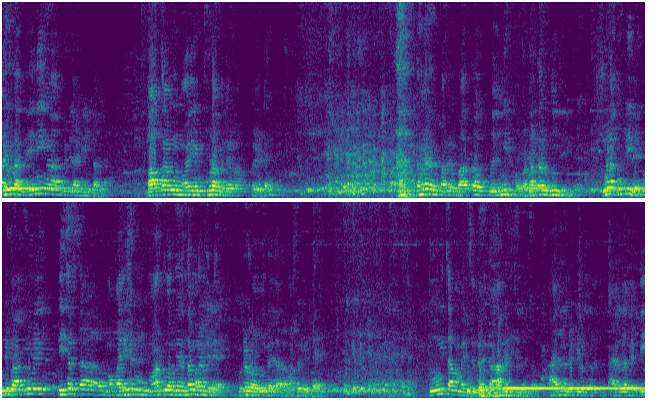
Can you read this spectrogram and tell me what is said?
അതുകൂടാതെ ഇനി നിങ്ങൾ ആ വീട്ടിൽ അടിയുണ്ടാവില്ല ഭർത്താവും ഭാര്യയും കൂടാൻ പറ്റണം ഒരു മിനിറ്റ് അങ്ങനെ പറഞ്ഞു ഭർത്താവ് പുളിങ്ങിപ്പോ ഭർത്താവ് ഒന്നും തിരിയില്ല നിങ്ങളെ കുട്ടിയില്ലേ? കുട്ടി ക്ലാസ് റൂമിൽ ടീച്ചർ പരീക്ഷ മാർക്ക് പറഞ്ഞാൽ എന്താ പറയാനില്ലേ കുട്ടിയോട് ഒന്നും ബേജാറാ മഷൂരില്ലേ തൂങ്ങിച്ചാവാൻ മരിച്ചത് ആഗ്രഹിച്ചത് വെച്ചോ കെട്ടി കായലെല്ലാം കെട്ടി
